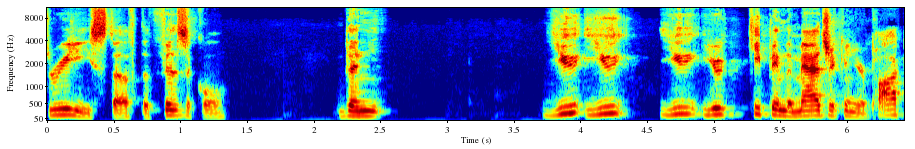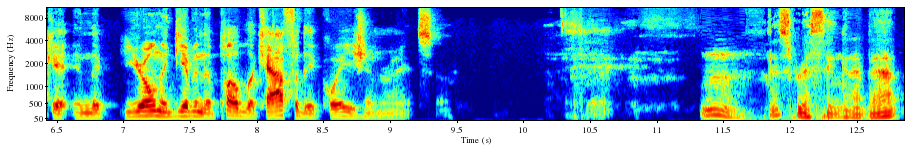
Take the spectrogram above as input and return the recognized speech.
3D stuff, the physical, then you you you you're keeping the magic in your pocket, and the, you're only giving the public half of the equation, right? So, mm, that's worth thinking about.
